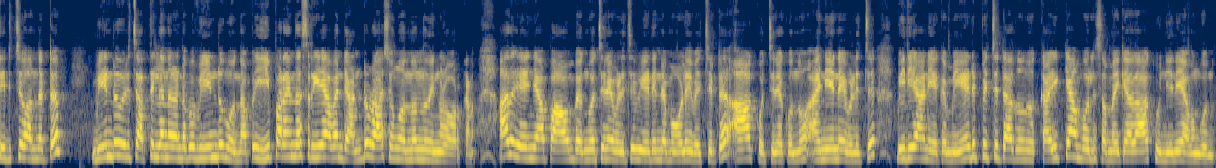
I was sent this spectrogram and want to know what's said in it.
തിരിച്ചു വന്നിട്ട് വീണ്ടും ഒരു ചത്തില്ലെന്ന് കണ്ടപ്പോൾ വീണ്ടും കൊന്നു അപ്പോൾ ഈ പറയുന്ന സ്ത്രീയെ അവൻ രണ്ടു പ്രാവശ്യം കൊന്നെന്ന് നിങ്ങൾ ഓർക്കണം. അത് കഴിഞ്ഞ് ആ പാവം പെങ്കൊച്ചിനെ വിളിച്ച് വീടിന്റെ മുകളിൽ വെച്ചിട്ട് ആ കൊച്ചിനെ കൊന്നു. അനിയനെ വിളിച്ച് ബിരിയാണിയൊക്കെ മേടിപ്പിച്ചിട്ട് അതൊന്ന് കഴിക്കാൻ പോലും സമ്മതിക്കാതെ ആ കുഞ്ഞിനെ അവൻ കൊന്നു.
